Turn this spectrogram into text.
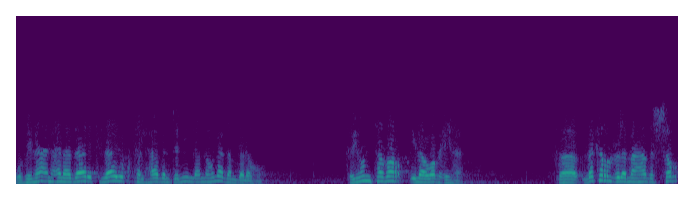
وبناء على ذلك لا يقتل هذا الجنين لأنه لا ذنب له. فينتظر إلى وضعها. فذكر العلماء هذا الشرط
